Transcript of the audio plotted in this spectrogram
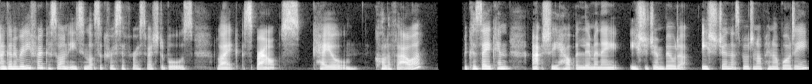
I'm going to really focus on eating lots of cruciferous vegetables like sprouts, kale, cauliflower, because they can actually help eliminate estrogen buildup, estrogen that's building up in our body.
